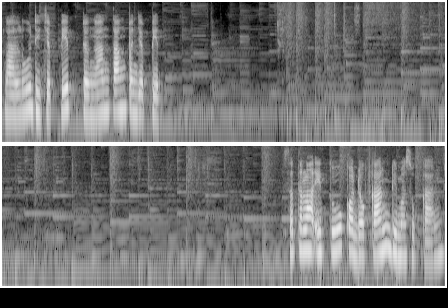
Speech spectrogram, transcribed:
lalu dijepit dengan tang penjepit. Setelah itu, kodokan dimasukkan.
